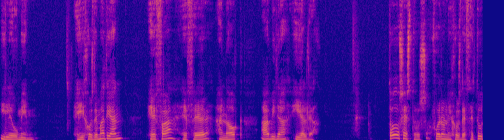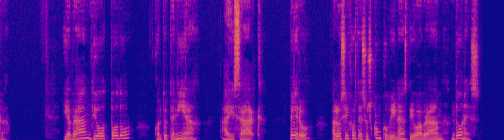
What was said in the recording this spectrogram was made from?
y Leumim. E hijos de Madián, Efa, Efer, Anok, Ábida y Elda. Todos estos fueron hijos de Cetura. Y Abraham dio todo cuanto tenía a Isaac, pero a los hijos de sus concubinas dio Abraham dones,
